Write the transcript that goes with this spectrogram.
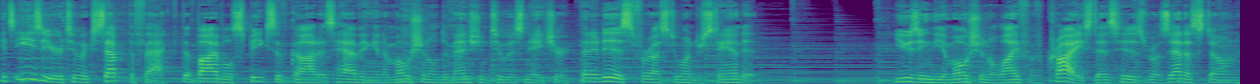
It's easier to accept the fact that the Bible speaks of God as having an emotional dimension to his nature than it is for us to understand it. Using the emotional life of Christ as his Rosetta Stone,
